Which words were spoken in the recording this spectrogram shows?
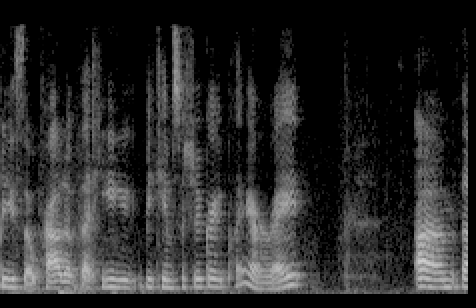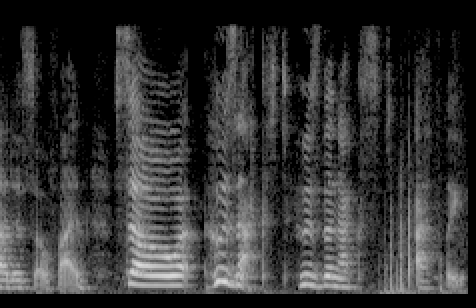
Be so proud of that he became such a great player, right? Um, that is so fun. So, who's next? Who's the next athlete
